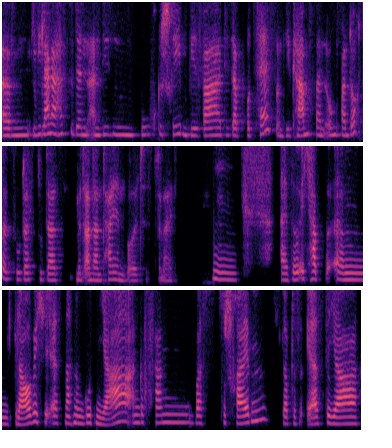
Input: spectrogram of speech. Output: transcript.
ähm, wie lange hast du denn an diesem Buch geschrieben? Wie war dieser Prozess und wie kam es dann irgendwann doch dazu, dass du das mit anderen teilen wolltest, vielleicht? Mhm. Also ich habe, ähm, glaube ich, erst nach einem guten Jahr angefangen, was zu schreiben. Ich glaube, das erste Jahr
